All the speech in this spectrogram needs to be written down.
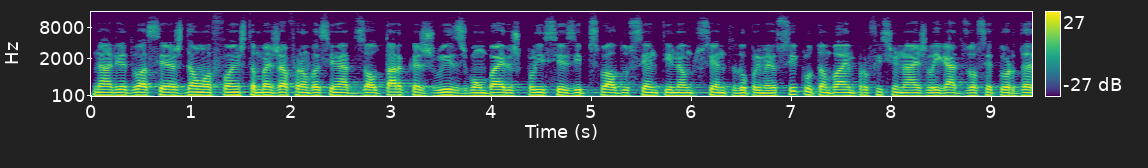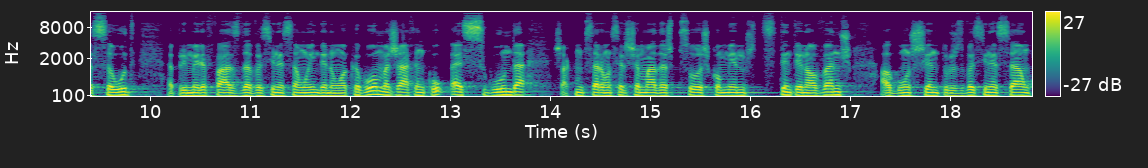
Na área do ACES Dão Afões também já foram vacinados autarcas, juízes, bombeiros, polícias e pessoal docente e não docente do primeiro ciclo, também profissionais ligados ao setor da saúde. A primeira fase da vacinação ainda não acabou, mas já arrancou a segunda. Já começaram a ser chamadas pessoas com menos de 79 anos. Alguns centros de vacinação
